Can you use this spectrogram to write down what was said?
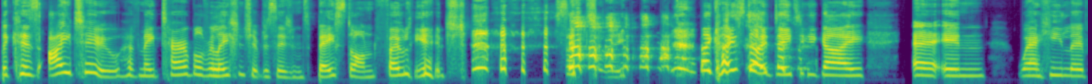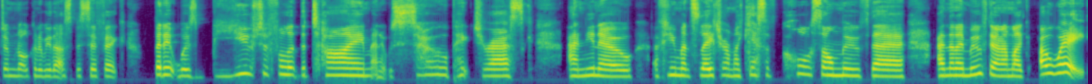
because I too have made terrible relationship decisions based on foliage. Essentially, like I started dating a guy uh, in where he lived. I'm not going to be that specific, but it was beautiful at the time and it was so picturesque. And you know, a few months later, I'm like, yes, of course I'll move there. And then I moved there, and I'm like, oh wait,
